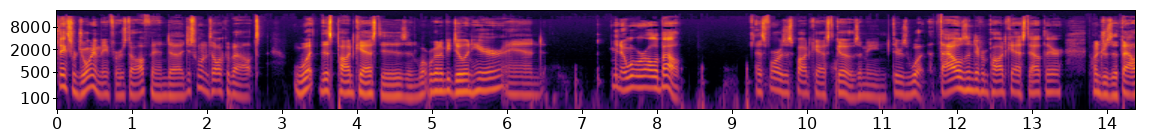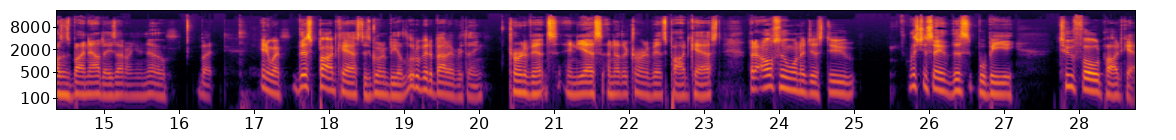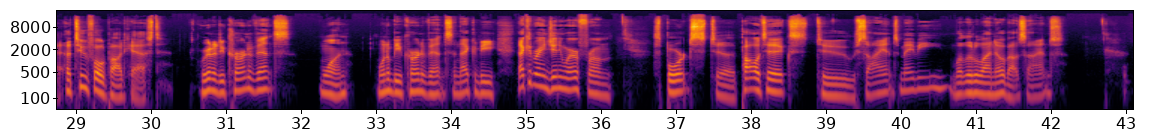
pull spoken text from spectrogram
thanks for joining me, first off. And I uh, just want to talk about what this podcast is and what we're going to be doing here and, you know, what we're all about as far as this podcast goes. I mean, there's what, a thousand different podcasts out there, hundreds of thousands by nowadays. I don't even know. But anyway, this podcast is going to be a little bit about everything current events, and yes, another current events podcast. But I also want to just do, let's just say this will be twofold podcast, a twofold podcast. We're going to do current events one. One will be current events, and that could be that could range anywhere from sports to politics to science, maybe. What little I know about science,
